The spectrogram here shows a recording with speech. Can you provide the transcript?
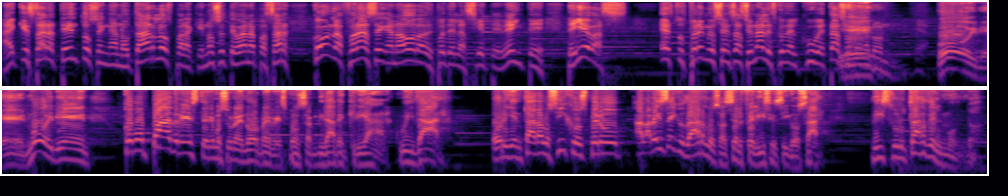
Hay que estar atentos en anotarlos para que no se te van a pasar con la frase ganadora después de las 7.20. Te llevas estos premios sensacionales con el cubetazo Bien. regalón. Muy bien, muy bien. Como padres tenemos una enorme responsabilidad de criar, cuidar, orientar a los hijos, pero a la vez de ayudarlos a ser felices y gozar, disfrutar del mundo.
